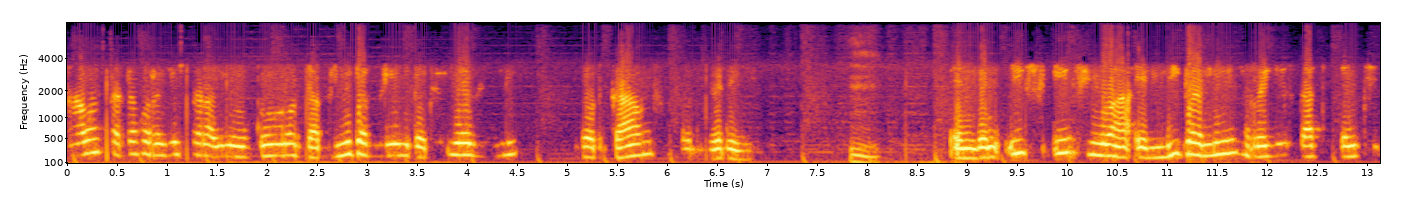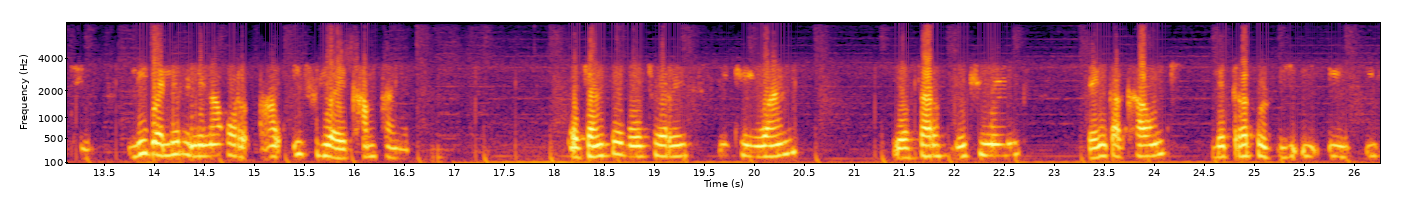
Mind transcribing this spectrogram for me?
How how start to register you go www.csd.gov.za. Mm. And then if if you are a legally registered entity, legally re mean gore if you are a company, o tshwanetse bo tshwere CK1, your SARS document, bank account, le triple BEE if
